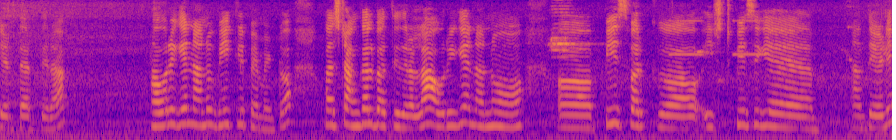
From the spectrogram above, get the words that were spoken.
ಕೇಳ್ತಾ ಇರ್ತೀರಾ. ಅವರಿಗೆ ನಾನು ವೀಕ್ಲಿ ಪೇಮೆಂಟು ಫಸ್ಟ್ ಅಂಕಲ್ ಬರ್ತಿದ್ರಲ್ಲ, ಅವರಿಗೆ ನಾನು ಪೀಸ್ ವರ್ಕ್ ಇಷ್ಟು ಪೀಸಿಗೆ ಅಂತೇಳಿ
